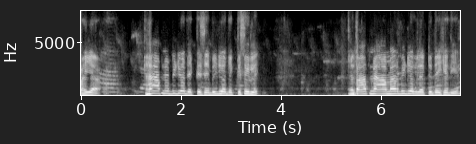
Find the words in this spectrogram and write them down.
ভাইয়া। হ্যাঁ আপনার ভিডিও দেখতেছে ভিডিও দেখতেছি। তো আপনি আমার ভিডিওগুলো একটু দেখে দিন।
